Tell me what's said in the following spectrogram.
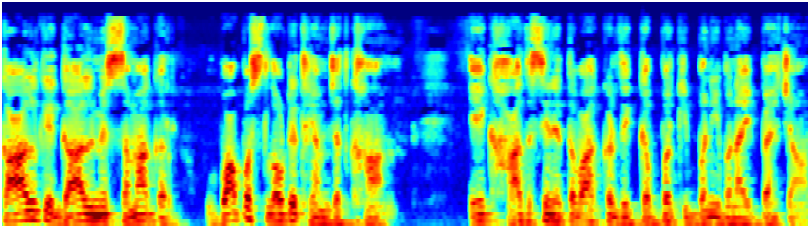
काल के गाल में समाकर वापस लौटे थे अमजद खान। एक हादसे ने तबाह कर दी गब्बर की बनी बनाई पहचान।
